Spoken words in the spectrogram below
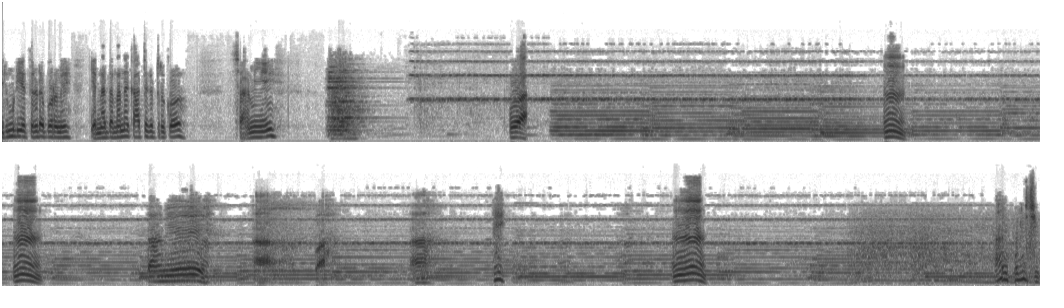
இருமுடிய திருட போறனே. என்ன தானே காத்துக்கிட்டு இருக்கோ? சாமி 不。嗯。嗯。大米。啊不。啊。嘿。嗯。俺们便。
